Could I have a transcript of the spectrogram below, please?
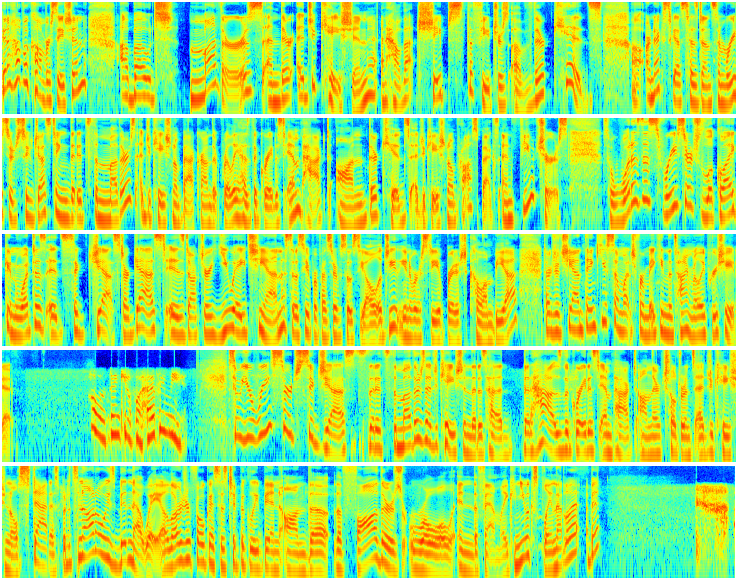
going to have a conversation about mothers and their education and how that shapes the futures of their kids. Uh, our next guest has done some research suggesting that it's the mother's educational background that really has the greatest impact on their kids' educational prospects and futures. So, what does this research look like and what does it suggest? Our guest is Dr. Yue Qian, Associate Professor of Sociology at the University of British Columbia. Dr. Qian, thank you so much for making the time. Really appreciate it. Oh, thank you for having me. So your research suggests that it's the mother's education that has had that has the greatest impact on their children's educational status, but it's not always been that way. A larger focus has typically been on the the father's role in the family. Can you explain that a bit?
